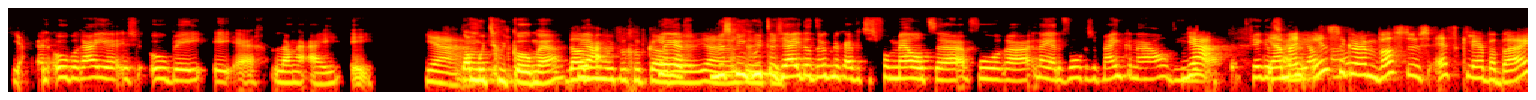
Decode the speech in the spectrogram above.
Ja. En Oberije is O-B-E-R, lange I-E. Ja. Dan moet het goed komen. Dan ja. moet het goed komen. ja, misschien zeker. goed als jij dat ook nog eventjes vermeldt uh, voor uh, nou ja, de volgers op mijn kanaal. Die, ja, uh, ja mijn Instagram was dus @clairebabai.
